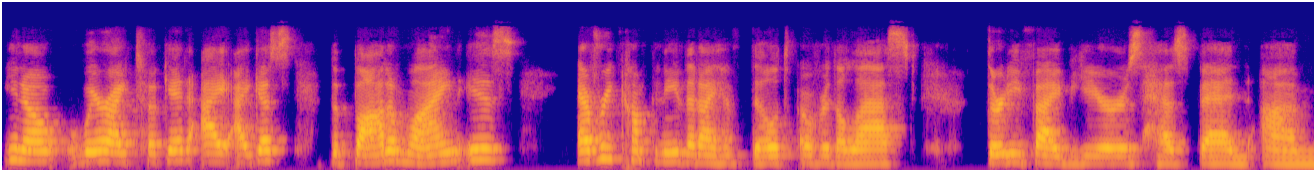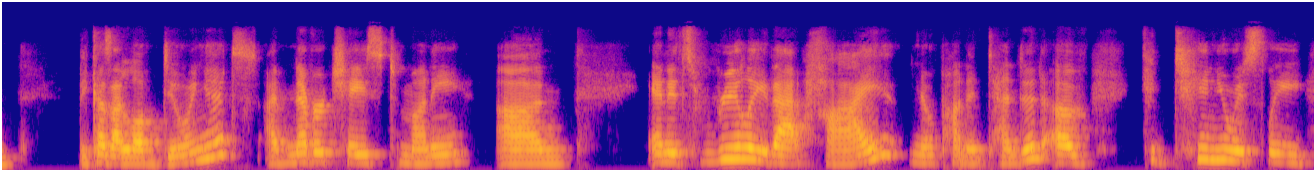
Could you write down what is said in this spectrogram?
you know where i took it. I i guess the bottom line is every company that i have built over the last 35 years has been um, because i love doing it. I've never chased money um, and it's really that high no pun intended of continuously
